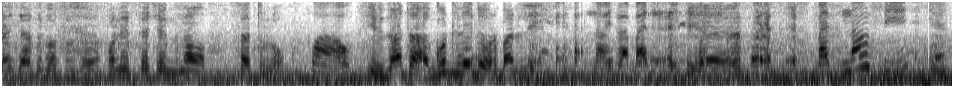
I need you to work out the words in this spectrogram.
I just go to the police station now. Start to look. Wow. Is that a good lady or bad lady? no, it's a bad. lady. yes. But Nancy, Yes.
